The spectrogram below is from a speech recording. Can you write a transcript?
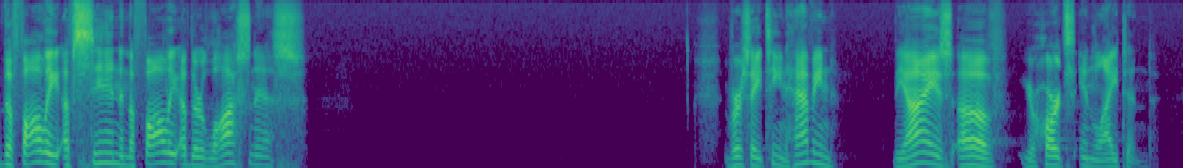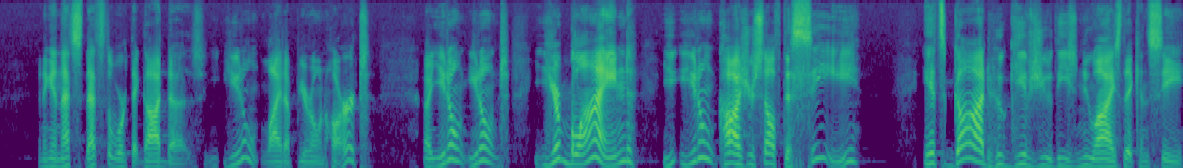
the folly of sin and the folly of their lostness. Verse 18, having the eyes of your hearts enlightened. And again, that's, that's the work that God does. You don't light up your own heart. Uh, you don't, you don't, you're blind. You, you don't cause yourself to see. It's God who gives you these new eyes that can see.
